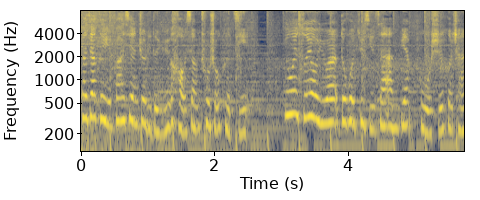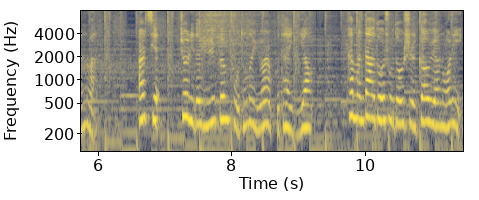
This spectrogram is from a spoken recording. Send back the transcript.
大家可以发现，这里的鱼好像触手可及，因为所有鱼儿都会聚集在岸边捕食和产卵。而且这里的鱼跟普通的鱼儿不太一样，它们大多数都是高原裸鲤，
